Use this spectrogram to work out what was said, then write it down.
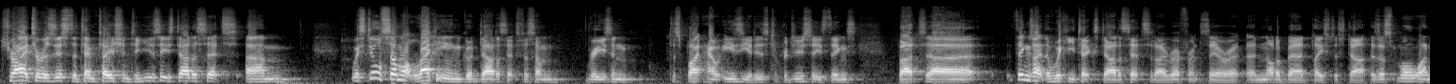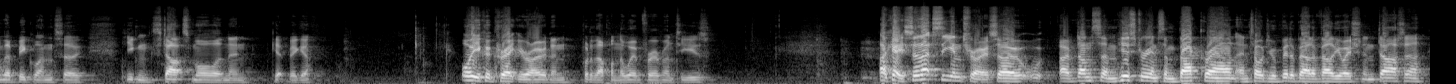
try to resist the temptation to use these data sets. Um, we're still somewhat lacking in good data sets for some reason, despite how easy it is to produce these things. But uh, things like the Wikitext datasets that I referenced there are, are, not a bad place to start. There's a small one and a big one, so you can start small and then get bigger. Or you could create your own and put it up on the web for everyone to use. Okay, so that's the intro. So I've done some history and some background and told you a bit about evaluation and data.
